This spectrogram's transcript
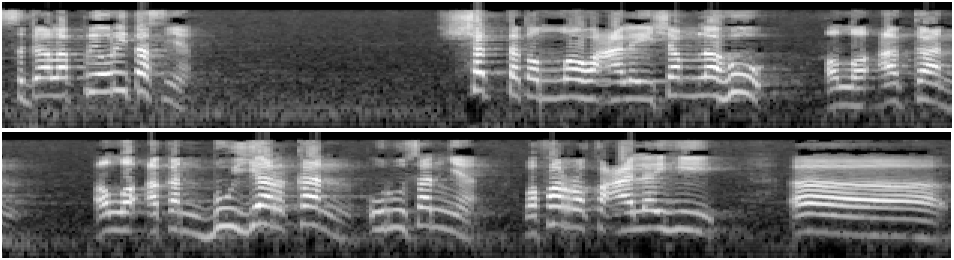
segala prioritasnya. Syattatallahu alaihi syamlahu. Allah akan Allah akan buyarkan urusannya wa farraqa alaihi uh,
